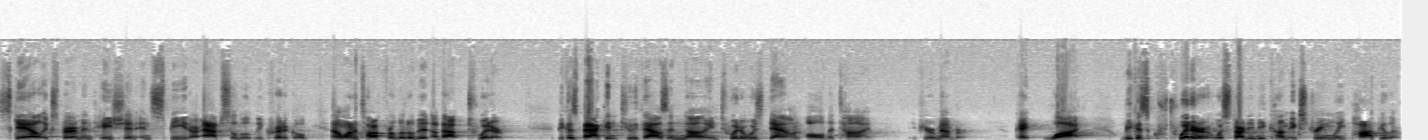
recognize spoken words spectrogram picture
Scale, experimentation, and speed are absolutely critical. And I want to talk for a little bit about Twitter. Because back in 2009, Twitter was down all the time, if you remember. Okay, why? Because Twitter was starting to become extremely popular.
